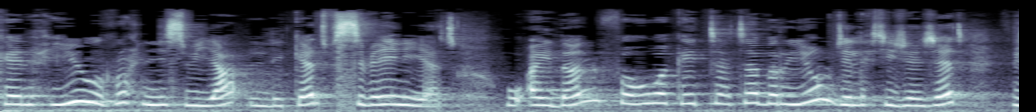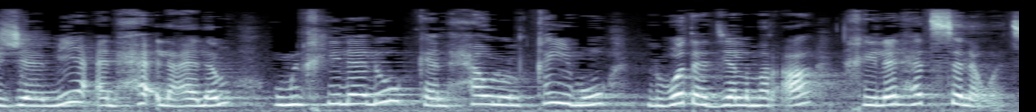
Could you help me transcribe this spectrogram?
كنحيو الروح النسوية اللي كانت في السبعينيات. وأيضا فهو كيتعتبر يوم ديال الاحتجاجات في جميع أنحاء العالم ومن خلاله كنحاولوا نقيموا الوضع ديال المرأة خلال هاد السنوات.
